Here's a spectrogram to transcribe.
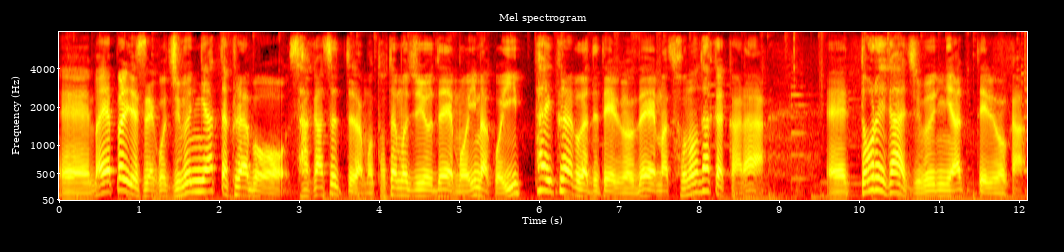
えーまあ、やっぱりですねこう自分に合ったクラブを探すっていうのはもうとても重要でもう今こういっぱいクラブが出ているので、まあ、その中から、えー、どれが自分に合っているのか、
